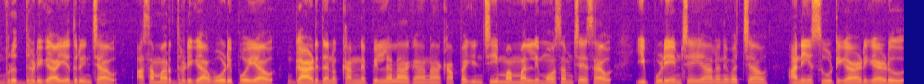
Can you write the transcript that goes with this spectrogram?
వృద్ధుడిగా ఎదురించావు అసమర్థుడిగా ఓడిపోయావు గాడిదను కన్నె పిల్లలాగా నాకప్పగించి మమ్మల్ని మోసం చేశావు ఇప్పుడేం చేయాలని వచ్చావు అని సూటిగా అడిగాడు.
